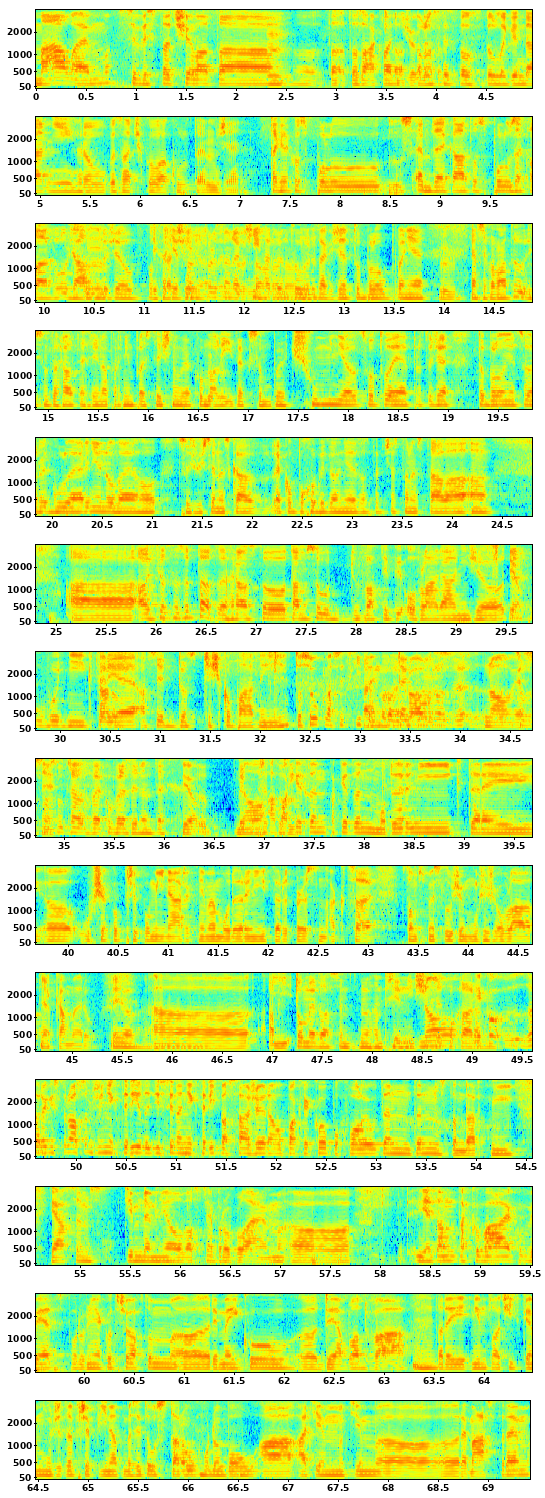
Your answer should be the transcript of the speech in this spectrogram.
málem si vystačila ta, Hmm. ta, ta základní. že? A vlastně se- stalo se to legendární hrou, značkou a kultem, že? Tak jako spolu s MDK to spolu zakládalo žánr, Hmm. že jo, v podstatě first person adventur, akčních no, no, no. adventur, takže to bylo úplně, Hmm. já si pamatuju, když jsem to hrál tehdy na prvním Playstationu jako malý, tak jsem úplně čuměl, co to je, protože to bylo něco regulérně nového, což už se dneska jako pochopitelně zase tak často nestává a a, ale chtěl jsem se zeptat, hrál jsi to, tam jsou dva typy ovládání, že jo? Ten Jo. původní, který Ano. je asi dost těžkopádný. To jsou klasický ten jako control. Ten kontrol, z, no, co, jasně. co jsou třeba v, jako v Residentech Jo. jako No a pak je, ten, pak je ten moderní, který uh, už jako připomíná, řekněme, moderní third person akce v tom smyslu, že můžeš ovládat i kameru. Jo. Uh, A v tom je to asi mnohem příjemnější, no, předpokládám. jako zaregistroval jsem, že některý lidi si na některé pasáže naopak jako pochvalují ten, ten standardní. Já jsem s tím neměl vlastně problém. Uh, je tam taková jako věc, podobně jako třeba v tom uh, remakeu uh, Diabla 2, Mhm. mm-hmm. tady jedním tlačítkem můžete přepínat mezi tou starou podobou a, a tím, tím remasterem.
